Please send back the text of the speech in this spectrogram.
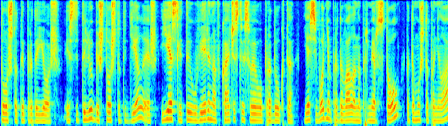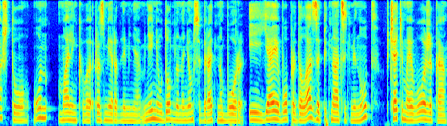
то, что ты продаешь, если ты любишь то, что ты делаешь, если ты уверена в качестве своего продукта. Я сегодня продавала, например, стол, потому что поняла, что он маленького размера для меня. Мне неудобно на нем собирать наборы. И я его продала за 15 минут в чате моего ЖК.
